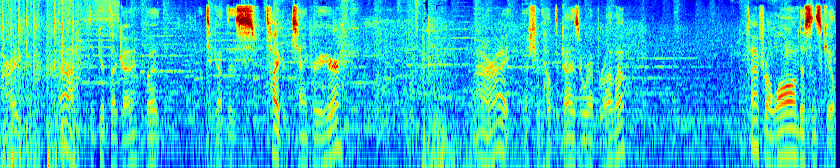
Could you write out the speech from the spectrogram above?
Alright. Ah, didn't get that guy, but take out this Tiger tank right here. Alright, that should help the guys who are at Bravo. Time for a long distance kill.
